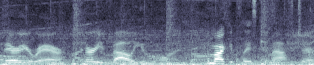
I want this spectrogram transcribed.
Very rare, very valuable. The marketplace came after,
